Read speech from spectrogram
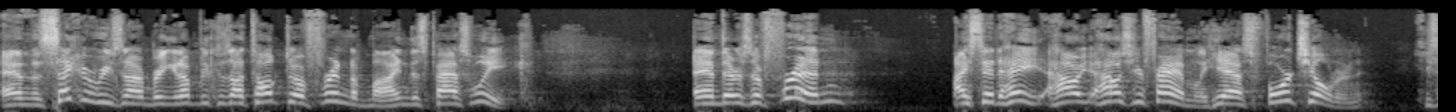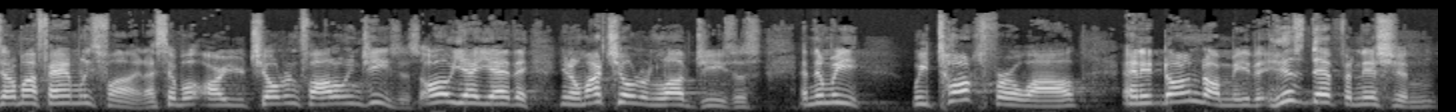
and the second reason I bring it up because I talked to a friend of mine this past week. And there's a friend, I said, Hey, how, how's your family? He has four children. He said, Oh, my family's fine. I said, Well, are your children following Jesus? Oh, yeah, yeah. They, you know, my children love Jesus. And then we, we talked for a while, and it dawned on me that his definition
